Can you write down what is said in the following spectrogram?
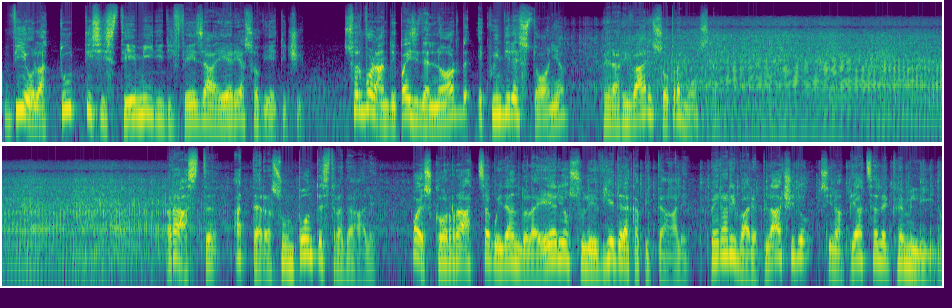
viola tutti i sistemi di difesa aerea sovietici, sorvolando i paesi del nord e quindi l'Estonia per arrivare sopra Mosca. Rast atterra su un ponte stradale, poi scorrazza guidando l'aereo sulle vie della capitale per arrivare placido sino a Piazza del Cremlino,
